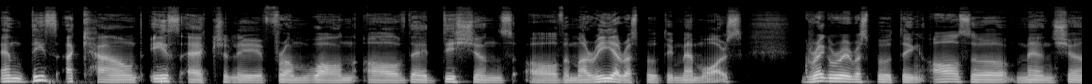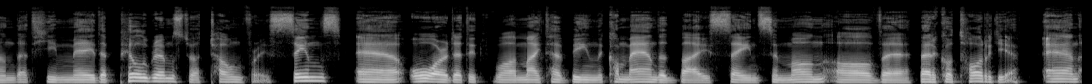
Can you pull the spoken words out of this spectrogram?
And this account is actually from one of the editions of Maria Rasputin memoirs. Gregory Rasputin also mentioned that he made a pilgrims to atone for his sins, uh, or that it might have been commanded by Saint Simon of uh, Verkhoturye. And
